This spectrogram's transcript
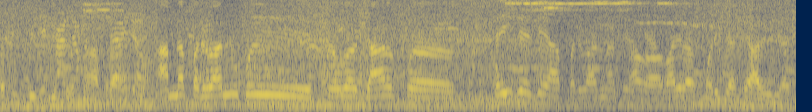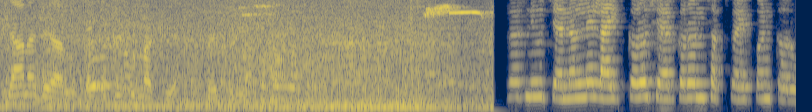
પચીસથી ત્રીસ વર્ષના આશરા આમના પરિવારનું કોઈ જાણ થઈ છે કે આ પરિવારના છે? વારે વાસ મળી ગયા છે આવી ગયા છે. ક્યાંના છે આ લોકો જ છે. સંઘર્ષ ન્યૂઝ ચેનલને લાઈક કરો શેર કરો અને સબસ્ક્રાઈબ પણ કરો.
